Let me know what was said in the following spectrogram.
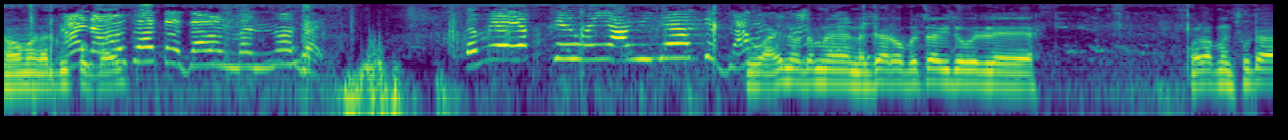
અમારા દીપકભાઈ. તો આઈનો તમને નજારો બતાવી દઉં એટલે. ઓલા પણ છૂટા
